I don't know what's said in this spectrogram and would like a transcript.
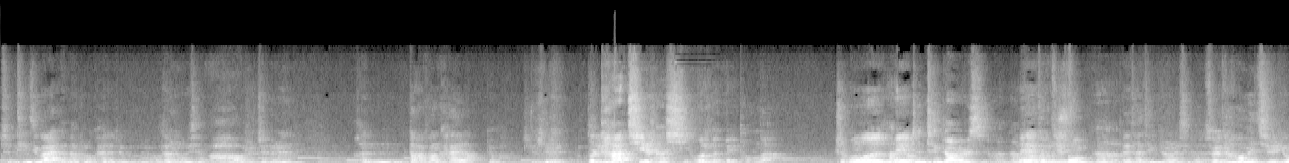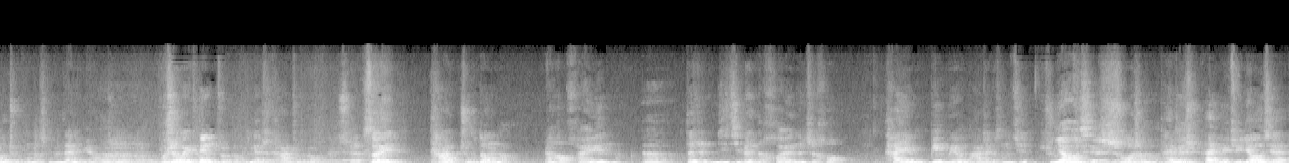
就挺奇怪的。当时我看到这个，我当时我想啊，我说这个人很大方开朗，对吧？就是不是他其实他喜欢美美瞳的。只不过没有，真挺招人喜欢的。没有这么说，嗯，对他挺招人喜欢，所以他后面其实有主动的成分在里面。我觉得不是伟彤主动，应该是他主动。是，所以她主动了，然后怀孕了。嗯。但是你即便她怀孕了之后，她也并没有拿这个东西去要挟说什么，她也没她也没去要挟，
